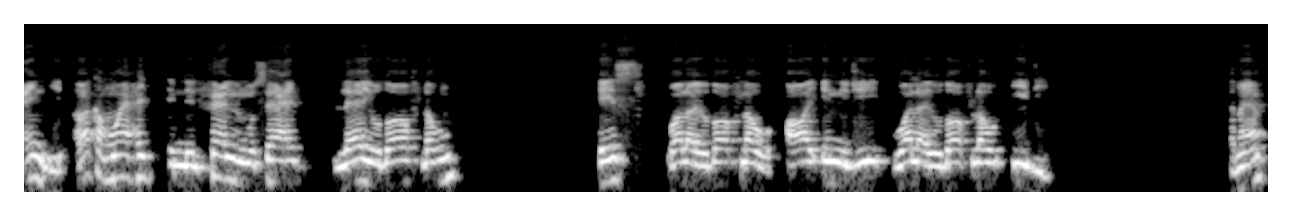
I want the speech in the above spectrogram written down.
عندي رقم واحد إن الفعل المساعد لا يضاف له s ولا يضاف له ing ولا يضاف له ed تمام؟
